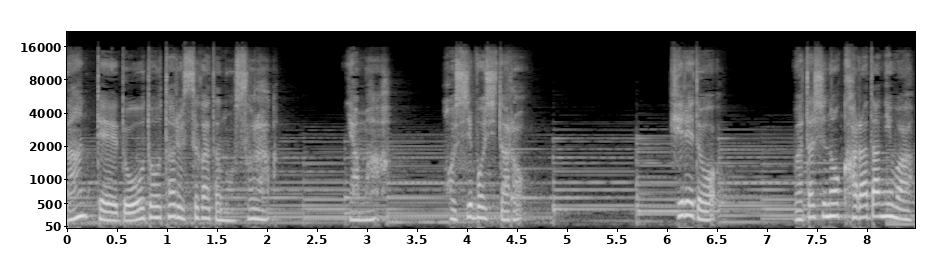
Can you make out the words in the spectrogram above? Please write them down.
なんて堂々たる姿の空、山、星々だろう。けれど、私の体には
